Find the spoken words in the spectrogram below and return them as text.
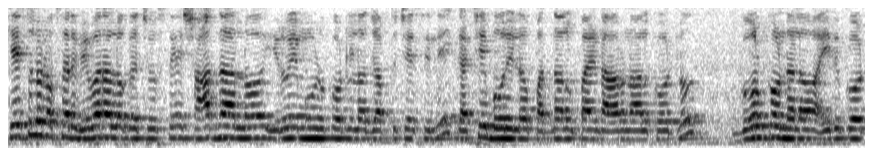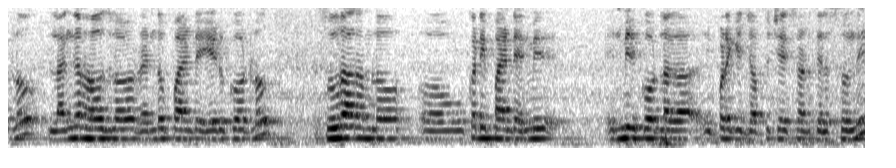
కేసులను ఒకసారి వివరాల్లోకి చూస్తే షాద్నార్లో ఇరవై మూడు కోట్లలో జప్తు చేసింది. గచ్చిబౌలిలో పద్నాలుగు పాయింట్ ఆరు నాలుగు కోట్లు గోల్కొండలో ఐదు కోట్లు లంగర్ హౌస్లో రెండు పాయింట్ ఏడు కోట్లు సూరారంలో ఒకటి పాయింట్ ఎనిమిది ఎనిమిది కోట్లగా ఇప్పటికీ జప్తు చేసినట్టు తెలుస్తుంది.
